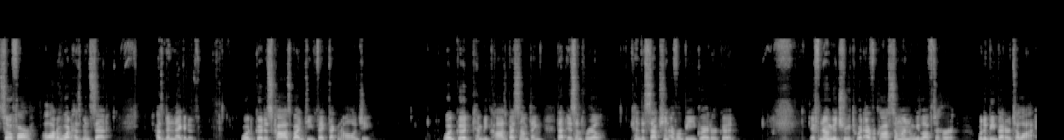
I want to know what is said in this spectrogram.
So far, a lot of what has been said has been negative. What good is caused by deepfake technology? What good can be caused by something that isn't real? Can deception ever be greater good? If knowing the truth would ever cause someone we love to hurt, would it be better to lie?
